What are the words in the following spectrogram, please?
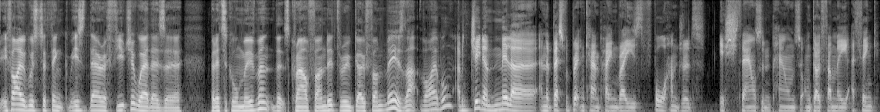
If I was to think, is there a future where there's a political movement that's crowdfunded through GoFundMe? Is that viable? I mean, Gina Miller and the Best for Britain campaign raised 400 ish thousand pounds on GoFundMe. I think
